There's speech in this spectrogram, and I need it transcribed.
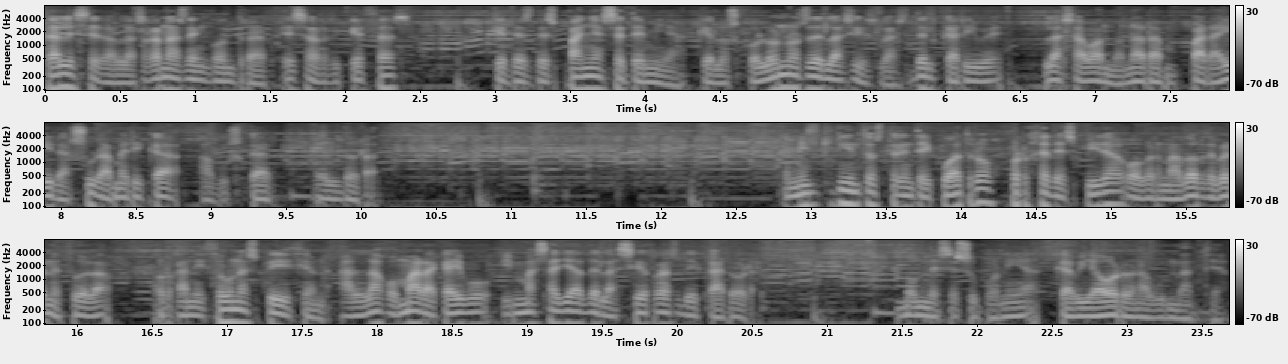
Tales eran las ganas de encontrar esas riquezas que desde España se temía que los colonos de las islas del Caribe las abandonaran para ir a Sudamérica a buscar el dorado. En 1534, Jorge de Espira, gobernador de Venezuela, organizó una expedición al lago Maracaibo y más allá de las sierras de Carora, donde se suponía que había oro en abundancia.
